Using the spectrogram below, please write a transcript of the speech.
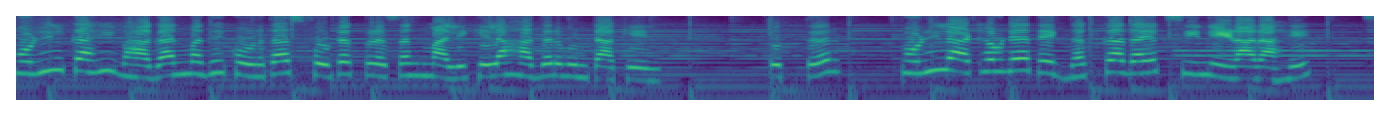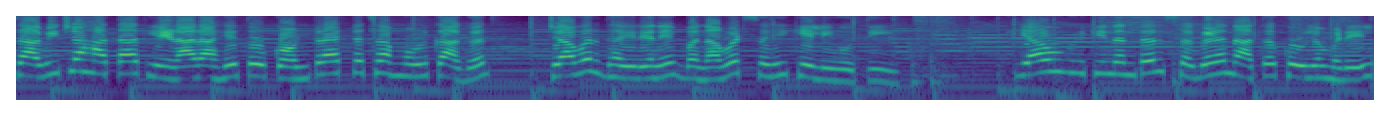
पुढील काही भागांमध्ये कोणता स्फोटक प्रसंग मालिकेला हादरवून टाकेल? उत्तर. पुढील आठवड्यात एक धक्कादायक सीन येणार आहे. सावीच्या हातात येणार आहे तो कॉन्ट्रॅक्टचा मूळ कागद ज्यावर धैर्याने बनावट सही केली होती. या उघडकीनंतर सगळं नातं कोलमडेल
